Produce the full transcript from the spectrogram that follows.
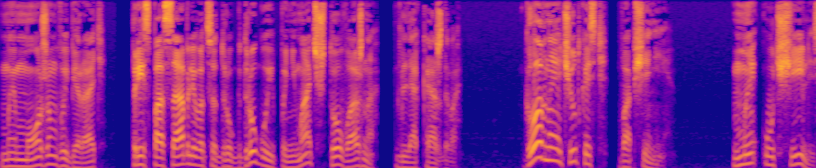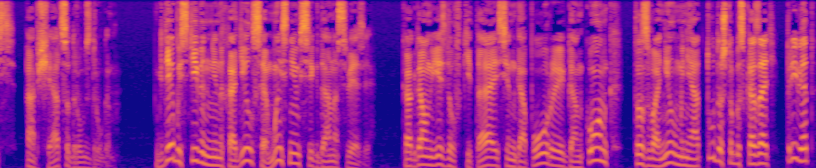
Мы можем выбирать, приспосабливаться друг к другу и понимать, что важно для каждого. Главная чуткость в общении. Мы учились общаться друг с другом. Где бы Стивен ни находился, мы с ним всегда на связи. Когда он ездил в Китай, Сингапур и Гонконг, то звонил мне оттуда, чтобы сказать «Привет,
